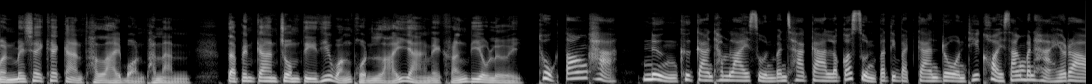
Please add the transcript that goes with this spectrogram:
มันไม่ใช่แค่การทลายบ่อนพนัน แต่เป็นการโจมตีที่หวังผลหลายอย่างในครั้งเดียวเลย ถูกต้องค่ะ 1. คือการทำลายศูนย์บัญชาการแล้วก็ศูนย์ปฏิบัติการโดรนที่คอยสร้างปัญหาให้เรา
